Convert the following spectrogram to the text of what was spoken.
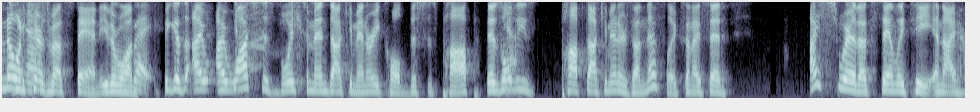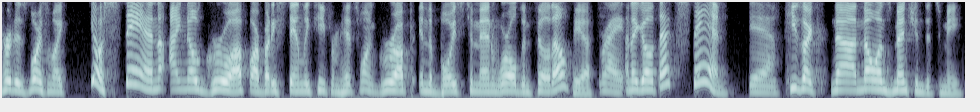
no one cares about Stan. Either one, Right. Because I I watched this Boyz II Men documentary called "This Is Pop." There's all Yeah. these pop documentaries on Netflix, and I said, I swear that's Stanley T. And I heard his voice. I'm like, Yo, Stan, I know grew up. Our buddy Stanley T. from Hits One grew up in the Boyz II Men world in Philadelphia, right? and I go, that's Stan. yeah. He's like, Nah, no one's mentioned it to me.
